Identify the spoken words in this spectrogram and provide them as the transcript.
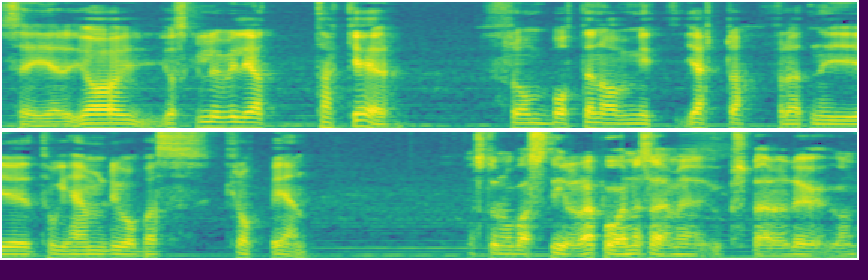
säger jag, jag skulle vilja tacka er från botten av mitt hjärta för att ni eh, tog hem Liobas kropp igen. Jag står nog bara stirrar på henne så med uppspärrade ögon.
